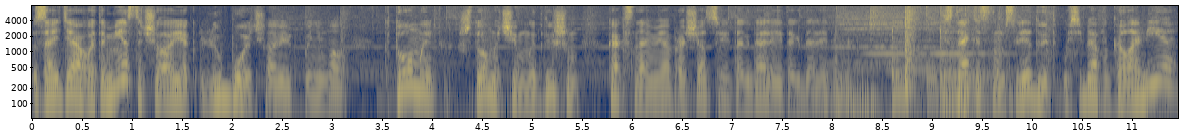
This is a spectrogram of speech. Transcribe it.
зайдя в это место, человек, любой человек понимал, кто мы, что мы, чем мы дышим, как с нами обращаться и так далее, и так далее, и так далее. Издательствам следует у себя в голове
